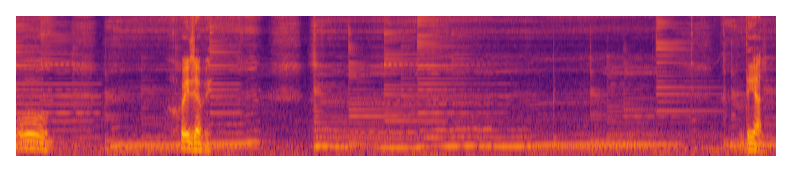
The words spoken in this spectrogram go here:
ও হয়ে যাবে। দেয়াল।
